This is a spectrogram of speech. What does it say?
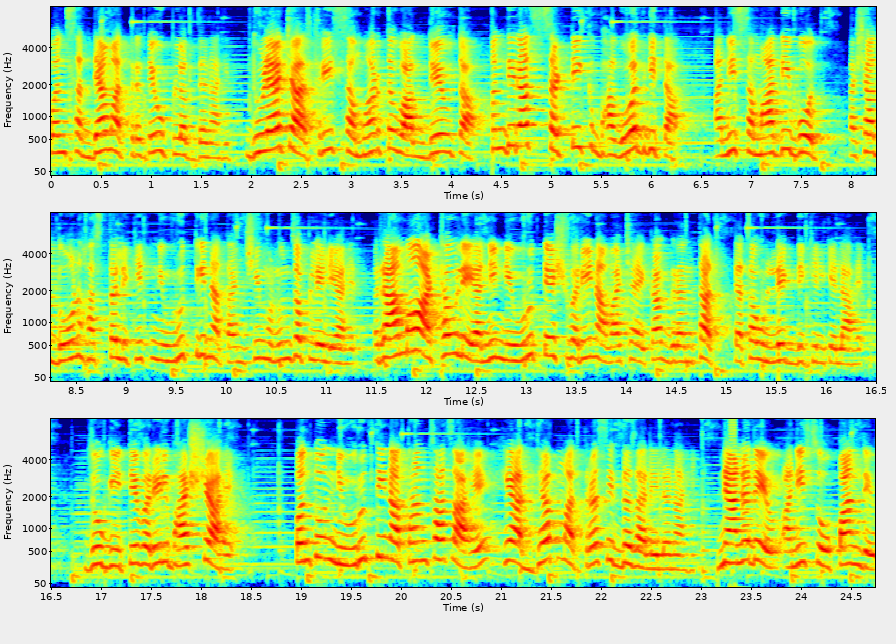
पण सध्या मात्र ते उपलब्ध नाहीत. धुळ्याच्या श्री समर्थ वाग्देवता मंदिरात सटीक भागवद्गीता आणि समाधी बोध अशा दोन हस्तलिखित निवृत्तीनाथांची म्हणून जपलेली आहेत. राम आठवले यांनी निवृत्तेश्वरी नावाच्या एका ग्रंथात त्याचा उल्लेख देखील केला आहे. जो गीतेवरील भाष्य आहे. पण तो निवृत्तीनाथांचाच आहे हे अद्याप मात्र सिद्ध झालेलं नाही. ज्ञानदेव आणि सोपानदेव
